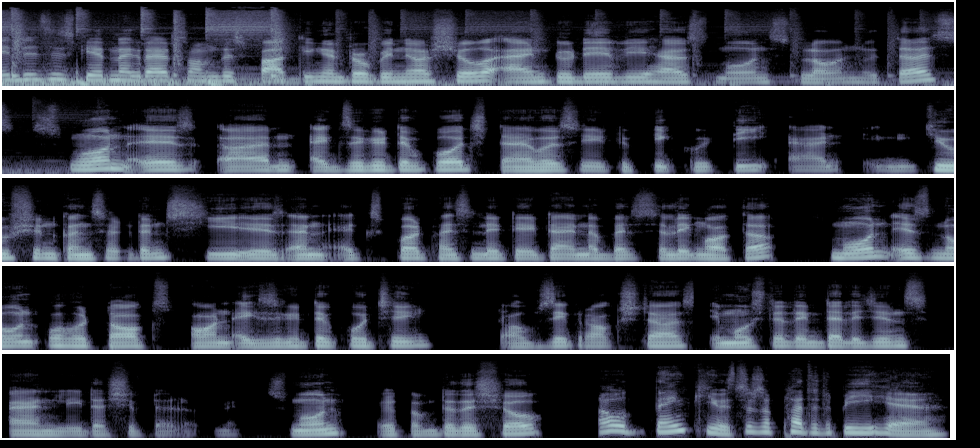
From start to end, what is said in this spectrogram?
Hey, this is Kiran Nagraj from the Sparking Entrepreneur Show, and today we have Simone Sloan with us. Simone is an executive coach, diversity, equity, and inclusion consultant. She is an expert facilitator and a best-selling author. Simone is known for her talks on executive coaching, toxic rock stars, emotional intelligence, and leadership development. Simone, welcome to the show. Oh, thank you. It's just a pleasure to be here.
